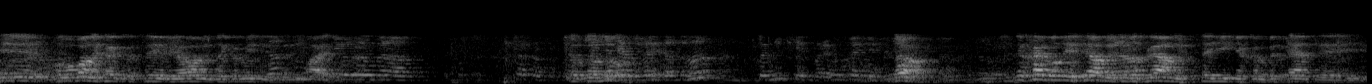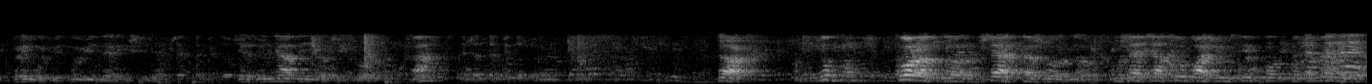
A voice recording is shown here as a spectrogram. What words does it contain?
І голова нехай цієї регламентної комісії. Тобто, ну, да. Нехай вони сядуть, розглянуть, це їхня компетенція і приймуть відповідне рішення. Чи звільняти його, чи кого. А? Так, ну, коротко ще скажу одну. Уже часу бачу, всі по- потомилися.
